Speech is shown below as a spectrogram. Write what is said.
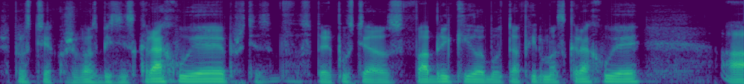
Že proste akože vás biznis krachuje, proste prepustia z fabriky, lebo tá firma skrachuje. A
